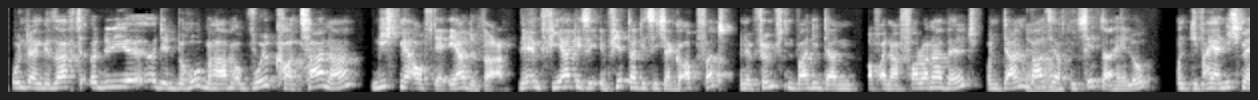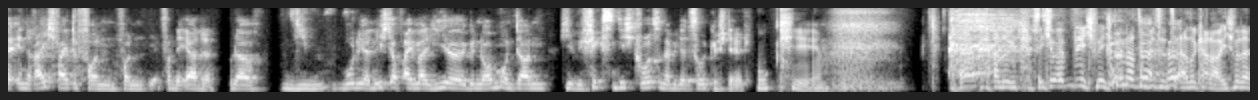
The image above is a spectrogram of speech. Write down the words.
und dann gesagt, den behoben haben, obwohl Cortana nicht mehr auf der Erde war. Ne, im, vier hat die, Im vierten hat die sich ja geopfert und im fünften war die dann auf einer Forerunner-Welt und dann ja. war sie auf dem Zeta-Halo und die war ja nicht mehr in Reichweite von, von, von der Erde. Oder die wurde ja nicht auf einmal hier genommen und dann hier, wir fixen dich kurz und dann wieder zurückgestellt. Okay. Also ich, ich, ich bin da so ein bisschen, also keine Ahnung, ich würde,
